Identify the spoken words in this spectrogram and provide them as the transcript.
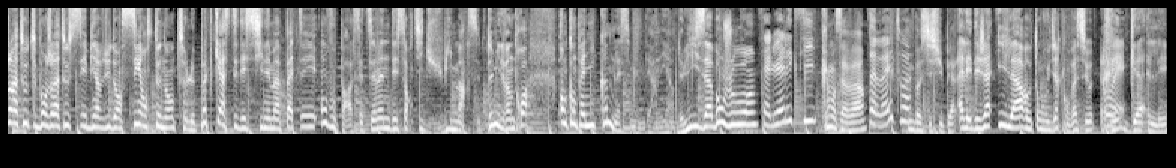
Bonjour à toutes, bonjour à tous et bienvenue dans Séance Tenante, le podcast des cinémas pâtés. On vous parle cette semaine des sorties du 8 mars 2023 en compagnie, comme la semaine dernière, de Lisa. Bonjour Salut Alexis Comment ça va? Ça va et toi? Bah c'est super. Elle est déjà hilar, autant vous dire qu'on va se régaler.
